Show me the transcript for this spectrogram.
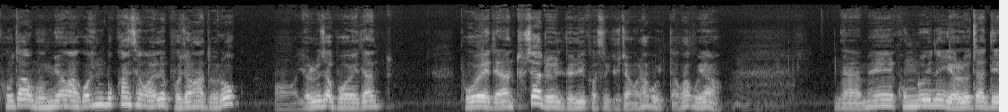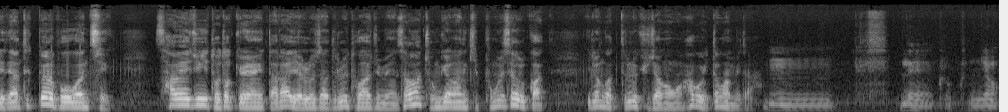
보다 문명하고 행복한 생활을 보장하도록 어, 연로자 보호에 대한 보호에 대한 투자를 늘릴 것을 규정을 하고 있다고 하고요. 그다음에 공로 있는 연로자들에 대한 특별 보호 원칙, 사회주의 도덕 교양에 따라 연로자들을 도와주면서 존경하는 기풍을 세울 것 이런 것들을 규정하고 있다고 합니다. 음. 네, 그렇군요.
